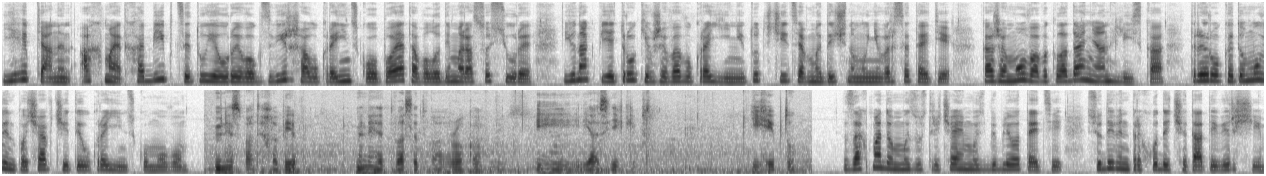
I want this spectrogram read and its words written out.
Єгиптянин Ахмед Хабіб цитує уривок з вірша українського поета Володимира Сосюри. Юнак 5 років живе в Україні. Тут вчиться в медичному університеті. Каже, мова викладання англійська. Три роки тому він почав вчити українську мову. Мене звати Хабіб, мені 22 роки і я з Єгипту. Єгипту. З Ахмедом ми зустрічаємось в бібліотеці. Сюди він приходить читати вірші.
